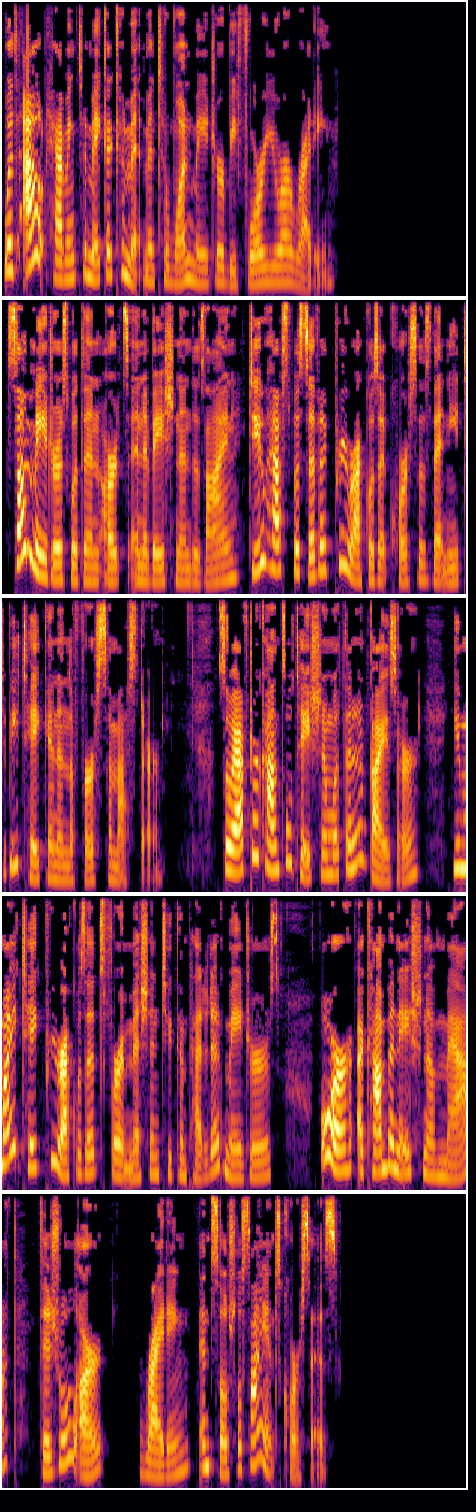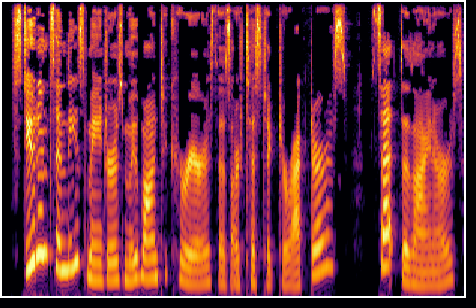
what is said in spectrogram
without having to make a commitment to one major before you are ready. Some majors within Arts, Innovation, and Design do have specific prerequisite courses that need to be taken in the first semester. So after consultation with an advisor, you might take prerequisites for admission to competitive majors or a combination of math, visual art, writing, and social science courses. Students in these majors move on to careers as artistic directors, set designers,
